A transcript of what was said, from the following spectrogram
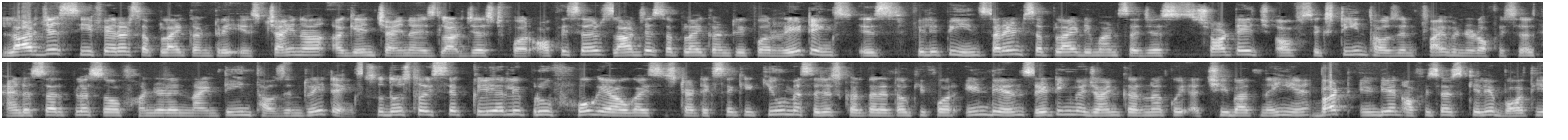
Largest seafarer supply country is China. Again, China is largest for officers. Largest supply country for ratings is Philippines. current supply demand suggests shortage of 16,500 officers and a surplus of 119,000 ratings. So दोस्तों इससे क्लियरली प्रूफ हो गया होगा इस स्टैटिक से कि क्यों मैं सजेस्ट करता रहता हूँ कि फॉर इंडियंस रेटिंग में ज्वाइन करना कोई अच्छी बात नहीं है बट इंडियन ऑफिसर्स के लिए बहुत ही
